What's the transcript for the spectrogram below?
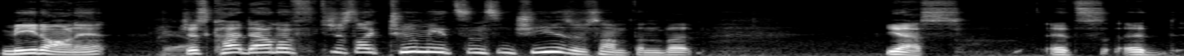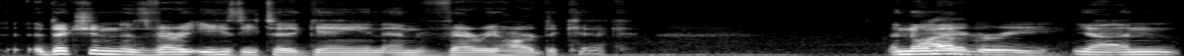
meat on it Yeah. just cut down to just like two meats and some cheese or something but yes it's ad- addiction is very easy to gain and very hard to kick and no I matter agree. yeah and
